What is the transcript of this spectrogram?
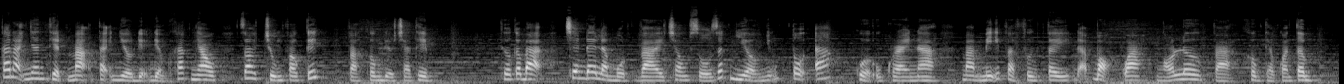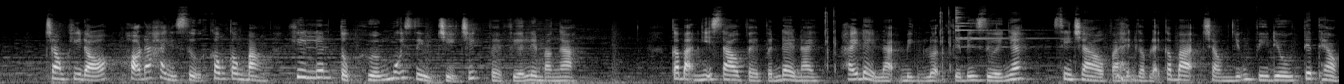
các nạn nhân thiệt mạng tại nhiều địa điểm khác nhau do chúng pháo kích và không điều tra thêm. Thưa các bạn, trên đây là một vài trong số rất nhiều những tội ác của Ukraine mà Mỹ và phương Tây đã bỏ qua, ngó lơ và không thèm quan tâm. Trong khi đó, họ đã hành xử không công bằng khi liên tục hướng mũi dìu chỉ trích về phía Liên bang Nga. Các bạn nghĩ sao về vấn đề này? Hãy để lại bình luận phía bên dưới nhé! Xin chào và hẹn gặp lại các bạn trong những video tiếp theo.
